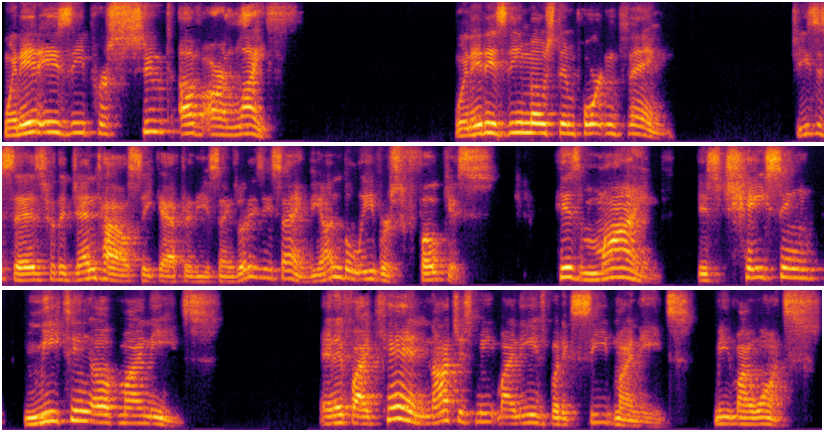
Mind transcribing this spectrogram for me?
when it is the pursuit of our life, when it is the most important thing, Jesus says, for the Gentiles seek after these things. What is he saying? The unbeliever's focus, his mind is chasing meeting of my needs. And if I can, not just meet my needs, but exceed my needs, meet my wants.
